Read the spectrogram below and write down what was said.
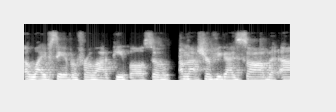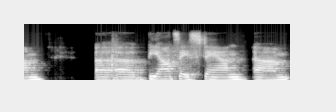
a lifesaver for a lot of people. So i'm not sure if you guys saw but um, uh, beyonce stan um,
